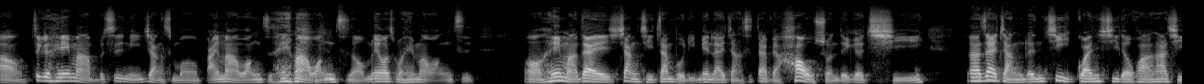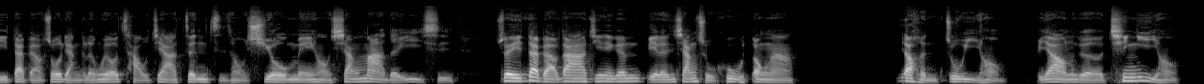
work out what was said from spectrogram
好，这个黑马不是你讲什么白马王子、黑马王子哦，没有什么黑马王子哦。黑马在象棋占卜里面来讲是代表耗损的一个棋。那在讲人际关系的话，它其实代表说两个人会有吵架、争执、哦、修眉、哦、相骂的意思。所以代表大家今天跟别人相处互动啊，要很注意哈，不要那个轻易哈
